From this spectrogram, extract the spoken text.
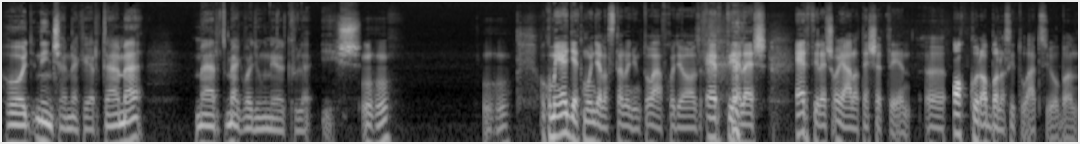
hogy nincsenek értelme, mert meg vagyunk nélküle is. Uh-huh. Uh-huh. Akkor még egyet mondjál, aztán megyünk tovább, hogy az RTL-es, RTL-es ajánlat esetén uh, akkor abban a szituációban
